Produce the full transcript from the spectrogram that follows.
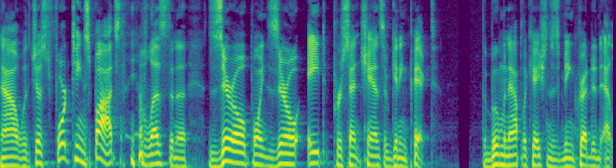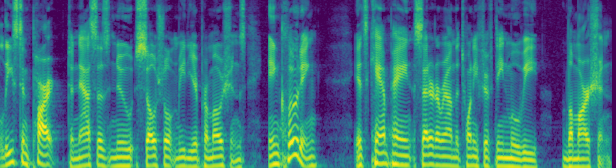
Now, with just 14 spots, they have less than a 0.08% chance of getting picked. The boom in applications is being credited at least in part to NASA's new social media promotions, including its campaign centered around the 2015 movie The Martian.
